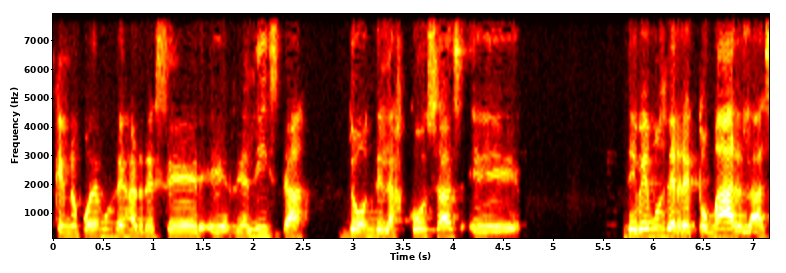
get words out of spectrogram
que no podemos dejar de ser eh, realistas, donde las cosas eh, debemos de retomarlas.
